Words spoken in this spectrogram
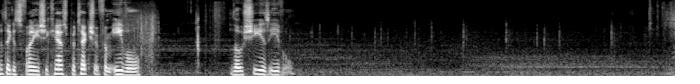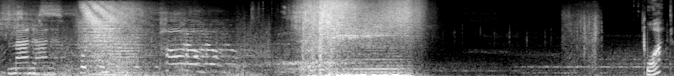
I think it's funny, she casts protection from evil, though she is evil. What?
